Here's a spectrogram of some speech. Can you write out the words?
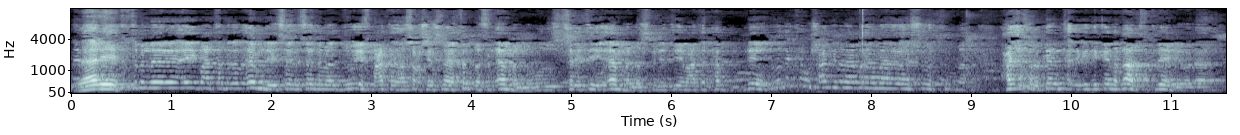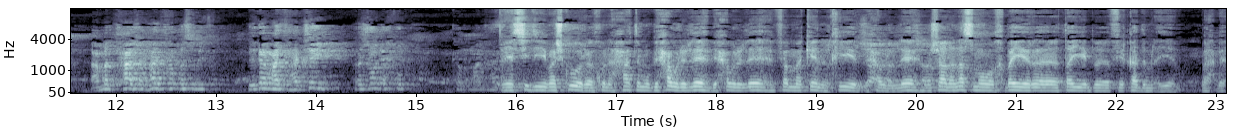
ظهر لي معناتها الأمن سنه الدويف معناتها 27 سنة خدمة في الأمن وسريتي أمن وسريتي معناتها نحب البلاد وهذاك مش عندي ما شو حاجة أخرى كان إذا كان غلط في كلامي ولا عملت حاجة حاجة مسؤوليتي إذا كان ما عندي حد شيء رجعوا لي حقوق يا سيدي مشكور أخونا حاتم وبحول الله بحول الله فما كان الخير بحول الله. وإن شاء الله نسمع خبير طيب في قادم الأيام. مرحبا.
